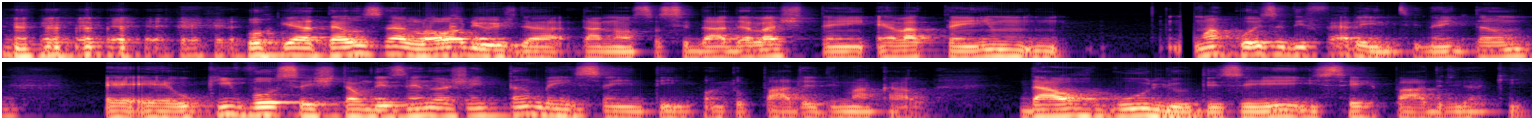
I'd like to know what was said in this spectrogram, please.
Porque até os velórios da, da nossa cidade, elas têm, ela tem um, uma coisa diferente, né? Então, é, é, o que vocês estão dizendo, a gente também sente enquanto padre de Macau. Dá orgulho dizer e ser padre daqui.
